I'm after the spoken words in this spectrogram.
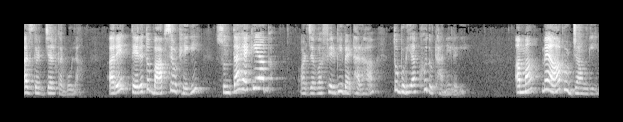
असगर जल कर बोला। अरे, तेरे तो बाप से उठेगी, सुनता है कि अब? और जब वह फिर भी बैठा रहा तो बुढ़िया खुद उठाने लगी। अम्मा, मैं आप उठ जाऊँगी।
